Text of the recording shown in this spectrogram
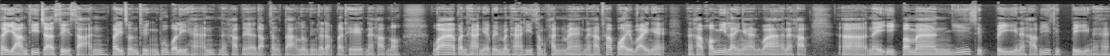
พยายามที่จะสื่อสารไปจนถึงผู้บริหารนะครับในระดับต่างๆรวมถึงระดับประเทศนะครับเนาะว่าปัญหาเนี่ยเป็นปัญหาที่สำคัญมากนะครับ ถ้าปล่อยไว้เนี่ยนะครับเขามีรายงานว่านะครับในอีกประมาณ 20 ปีนะครับ20 ปีนะฮะ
